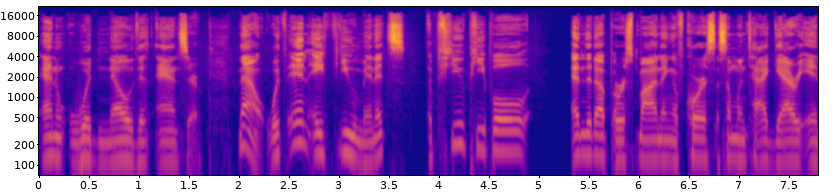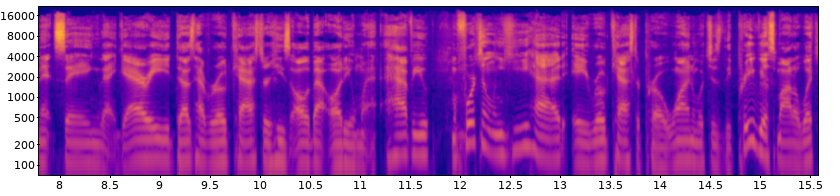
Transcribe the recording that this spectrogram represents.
and would know this answer. Now, within a few minutes, a few people ended up responding. Of course, someone tagged Gary in it saying that Gary does have a Rodecaster. He's all about audio and what have you. Unfortunately, he had a Rodecaster Pro 1, which is the previous model, which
